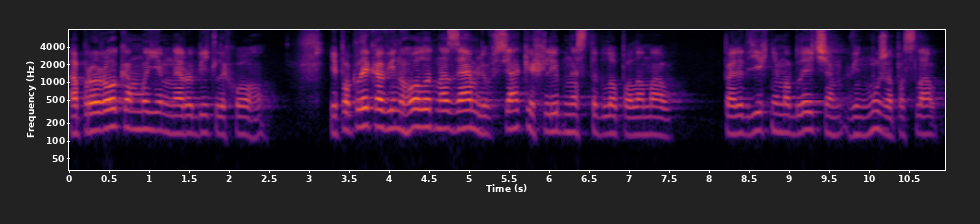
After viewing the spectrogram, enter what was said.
а пророкам моїм не робіть лихого. І покликав він голод на землю, всяке хлібне стебло поламав. Перед їхнім обличчям він мужа послав.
